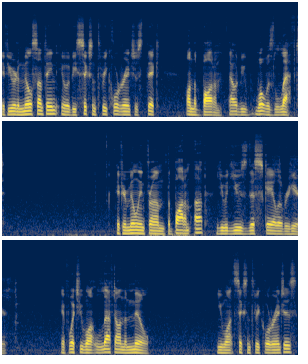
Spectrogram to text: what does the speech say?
if you were to mill something, it would be six and three quarter inches thick on the bottom. That would be what was left. If you're milling from the bottom up, you would use this scale over here. If what you want left on the mill, you want six and three quarter inches,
